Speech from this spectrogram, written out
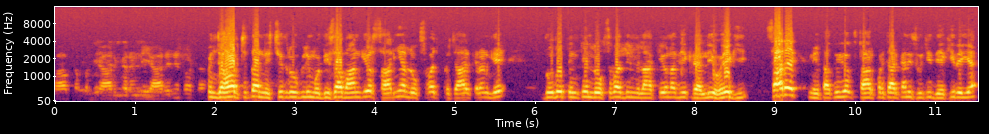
ਸਾਹਿਬ ਦਾ ਪ੍ਰਚਾਰ ਕਰਨ ਲਈ ਆ ਰਹੇ ਨੇ ਪੰਜਾਬ 'ਚ ਤਾਂ ਨਿਸ਼ਚਿਤ ਰੂਪ ਲਈ ਮੋਦੀ ਸਾਹਿਬ ਆਣਗੇ ਔਰ ਸਾਰੀਆਂ ਲੋਕ ਸਭਾ 'ਚ ਪ੍ਰਚਾਰ ਕਰਨਗੇ। ਦੋ ਦੋ ਤਿੰਨ ਤਿੰਨ ਲੋਕ ਸਭਾ ਦੀ ਮਿਲਾ ਕੇ ਉਹਨਾਂ ਦੀ ਇੱਕ ਰੈਲੀ ਹੋਏਗੀ। ਸਾਰੇ ਨੇਤਾ, ਤੁਸੀਂ ਸਟਾਰ ਪ੍ਰਚਾਰਕਾਂ ਦੀ ਸੂਚੀ ਦੇਖ ਹੀ ਰਹੀ ਹੈ।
